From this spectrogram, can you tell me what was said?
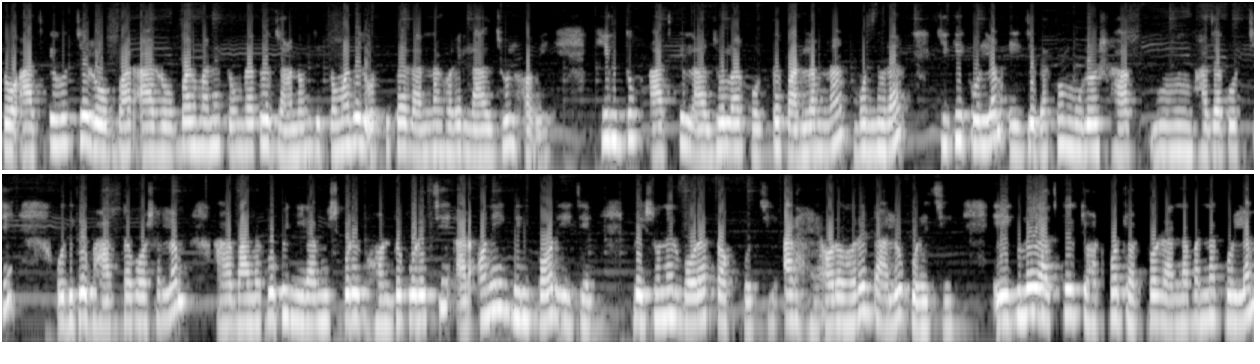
তো আজকে হচ্ছে রোববার, আর রোববার মানে তোমরা তো জানো যে তোমাদের অর্পিতার রান্নাঘরে লাল ঝোল হবেই। কিন্তু আজকে লাল ঝোল আর করতে পারলাম না, বন্ধুরা। কি কি করলাম? এই যে দেখো মুলো শাক ভাজা করছি। ওদিকে ভাতটা বসালাম, আর বাঁধাকপি নিরামিষ করে ঘন্ট করেছি, আর অনেক দিন পর এই যে বেসনের বড়া টক করছি। আর হ্যাঁ অরহরের ডালও করেছি। এইগুলোই আজকে ঝটপট ঝটপট রান্না বান্না করলাম।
